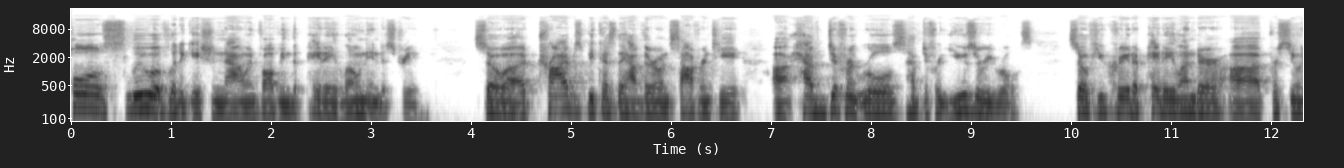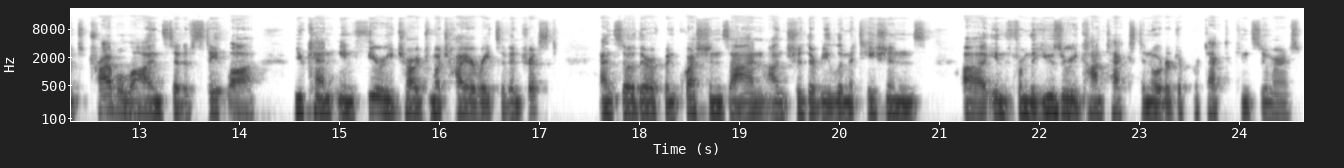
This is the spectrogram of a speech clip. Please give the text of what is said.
whole slew of litigation now involving the payday loan industry so uh, tribes, because they have their own sovereignty, uh, have different rules, have different usury rules. So if you create a payday lender uh, pursuant to tribal law instead of state law, you can, in theory, charge much higher rates of interest. And so there have been questions on on should there be limitations uh, in from the usury context in order to protect consumers.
